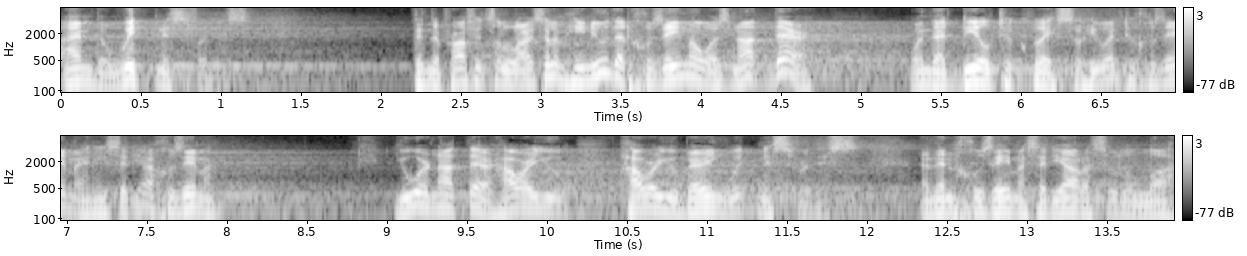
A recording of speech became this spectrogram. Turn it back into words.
I am the witness for this. Then the Prophet Sallallahu Alaihi Wasallam, he knew that Khuzaymah was not there when that deal took place. So he went to Khuzaymah and he said, Yeah, Khuzaymah, you were not there. How are you, how are you bearing witness for this? And then Khuzaymah said, Ya Rasulullah,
